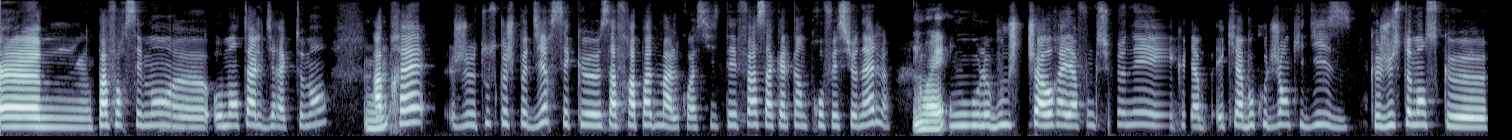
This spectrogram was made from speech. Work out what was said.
Euh, pas forcément euh, au mental directement. Mhm. Après, je, tout ce que je peux dire, c'est que ça fera pas de mal. Quoi. Si tu es face à quelqu'un de professionnel, Ouais. où le bouche à oreille a fonctionné et qu'il y, a- y beaucoup de gens qui disent que justement ce que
